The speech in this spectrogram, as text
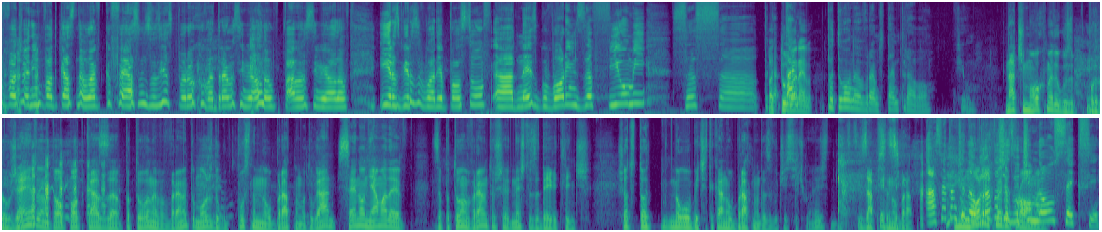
започва един подкаст на Web Cafe. Аз съм Зузия Спарухова, Драго Симеонов, Павел Симеонов и разбира се Влади Апостолов. А, днес говорим за филми с... А, така, Пътуване. Тайм, пътуване във времето, time travel филми. Значи, мохме да го... за- Продължението на този подкаст за пътуване във времето може да го пуснем наобратно. Но тогава все едно няма да е за пътуване във времето, ще е нещо за Дейвид Линч. Защото той много обича така наобратно да звучи всичко. нали? Записа наобратно. Аз смятам, че наобратно ще да звучи пробваме. много секси.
